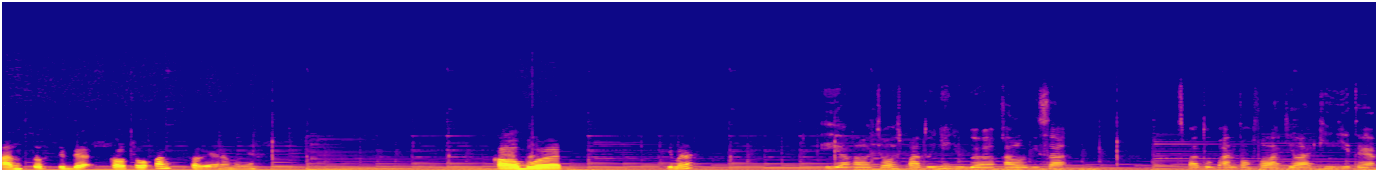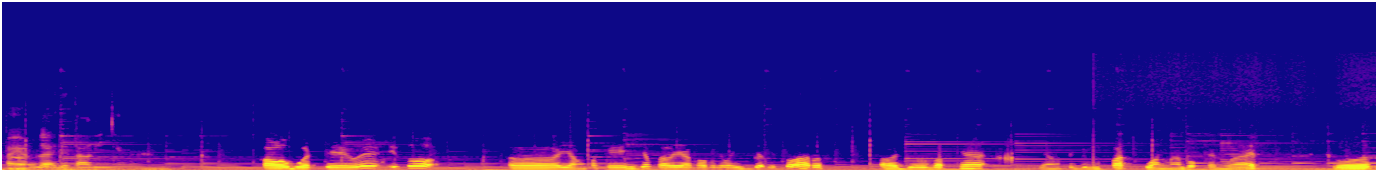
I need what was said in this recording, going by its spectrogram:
pantus juga. Kalau cowok pantus kali ya namanya. Kalau buat gimana? Iya, kalau cowok sepatunya juga kalau bisa sepatu pantofel laki-laki gitu ya, kayak nggak ada talinya. Kalau buat cewek itu eh, yang pakai hijab kali ya. Kalau pakai hijab itu harus eh, jilbabnya yang segi empat warna black and white. Terus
